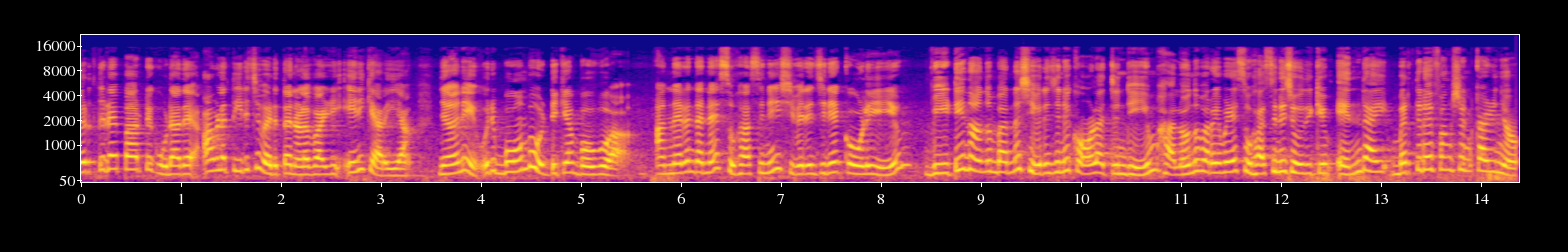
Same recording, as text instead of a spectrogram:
ബർത്ത്ഡേ പാർട്ടി കൂടാതെ അവളെ തിരിച്ചു വരുത്താനുള്ള വഴി എനിക്കറിയാം. ഞാനേ ഒരു ബോംബ് ഒട്ടിക്കാൻ പോകുക അന്നേരം തന്നെ സുഹാസിനി ശിവരഞ്ജിനെ കോൾ ചെയ്യും. വീട്ടിൽ നിന്നും പറഞ്ഞ് ശിവരഞ്ജിനെ കോൾ അറ്റൻഡ് ചെയ്യും. ഹലോ എന്ന് പറയുമ്പോഴേ സുഹാസിനി ചോദിക്കും എന്തായി? ബർത്ത്ഡേ ഫംഗ്ഷൻ കഴിഞ്ഞോ?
